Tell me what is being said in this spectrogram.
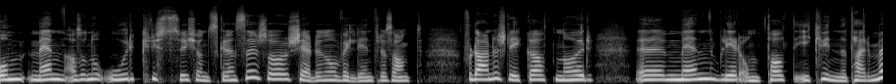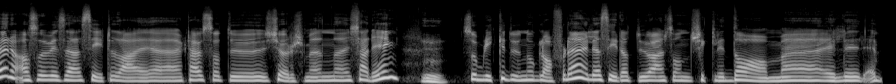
om menn. Altså Når ord krysser kjønnsgrenser, så skjer det noe veldig interessant. For da er det slik at når eh, menn blir omtalt i kvinnetermer, altså hvis jeg sier til deg, eh, Klaus, at du kjører som en kjerring, mm. så blir ikke du noe glad for det. Eller jeg sier at du er en sånn skikkelig dame, eller eh,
